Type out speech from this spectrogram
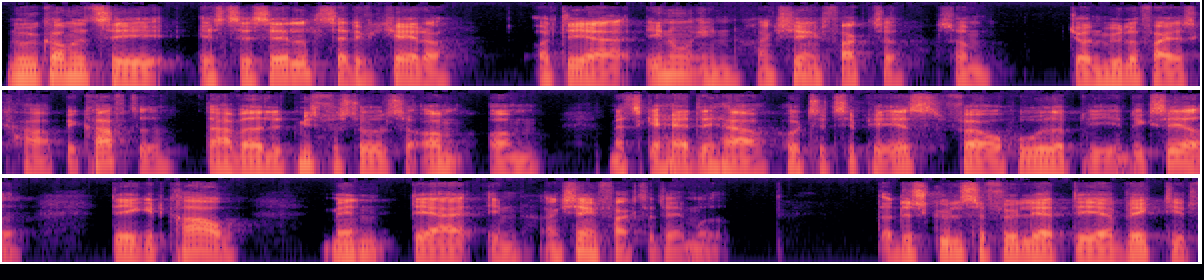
Nu er vi kommet til SSL-certifikater, og det er endnu en rangeringsfaktor, som John Müller faktisk har bekræftet. Der har været lidt misforståelse om, om man skal have det her HTTPS før overhovedet at blive indekseret. Det er ikke et krav, men det er en rangeringsfaktor derimod. Og det skyldes selvfølgelig, at det er vigtigt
